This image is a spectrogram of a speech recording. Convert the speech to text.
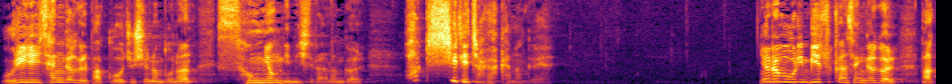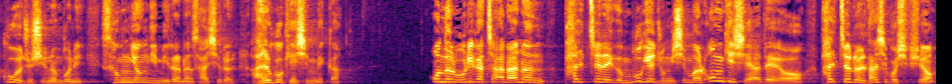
우리 생각을 바꾸어 주시는 분은 성령님이시라는 걸 확실히 자각하는 거예요. 여러분 우리 미숙한 생각을 바꾸어 주시는 분이 성령님이라는 사실을 알고 계십니까? 오늘 우리가 잘 아는 8절의 그 무게중심을 옮기셔야 돼요. 8절을 다시 보십시오.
